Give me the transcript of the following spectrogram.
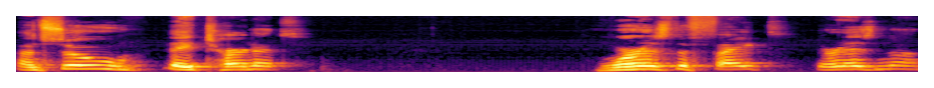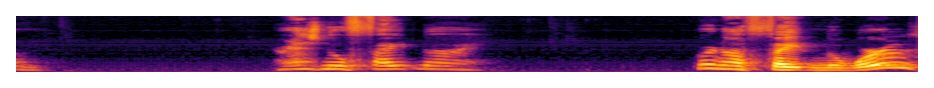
And so they turn it. Where is the fight? There is none. There is no fight now. We're not fighting the world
